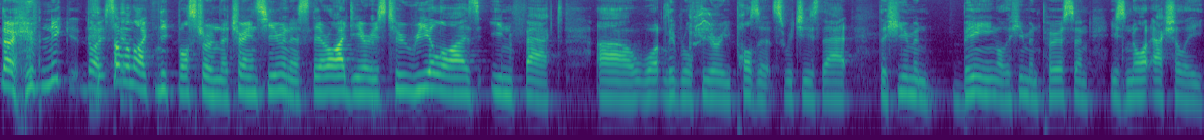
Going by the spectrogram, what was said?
no, if Nick, no, someone like Nick Bostrom, the transhumanist, their idea is to realise, in fact, uh, what liberal theory posits, which is that the human being or the human person is not actually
